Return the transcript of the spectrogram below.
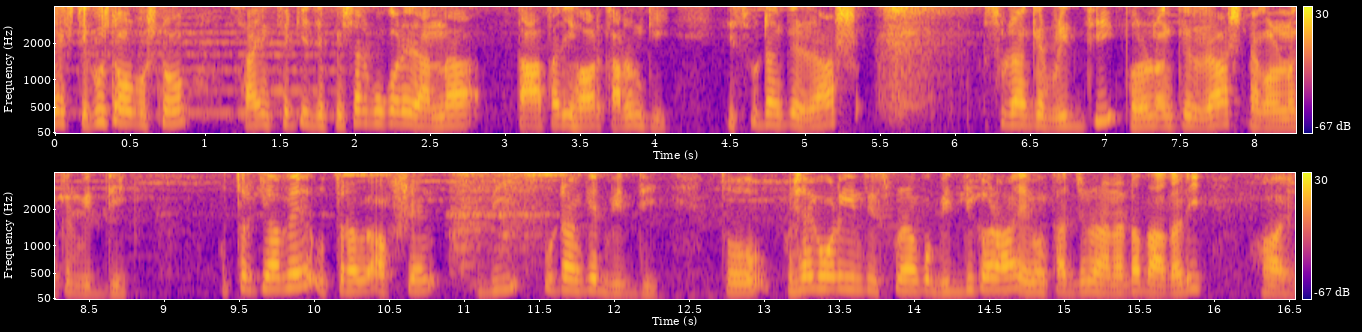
নেক্সট একুশ নম্বর প্রশ্ন। সায়েন্স থেকে যে প্রেশার কুকারে রান্না তাড়াতাড়ি হওয়ার কারণ কি? স্ফুটাঙ্কের হ্রাস স্ফুটাঙ্কের বৃদ্ধি গলনাঙ্কের হ্রাস না গলনাঙ্কের বৃদ্ধি? উত্তর কী হবে? উত্তর হবে অপশন বি স্ফুটাঙ্কের বৃদ্ধি। তো প্রেশার কুকারে কিন্তু স্ফুটাঙ্ক বৃদ্ধি করা হয় এবং তার জন্য রান্নাটা তাড়াতাড়ি হয়।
